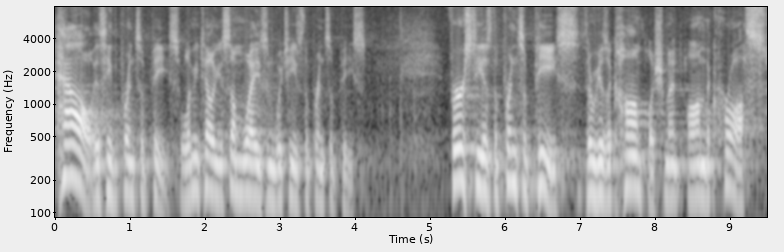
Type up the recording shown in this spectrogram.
How is he the Prince of Peace? Well, let me tell you some ways in which he's the Prince of Peace. First, he is the Prince of Peace through his accomplishment on the cross.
